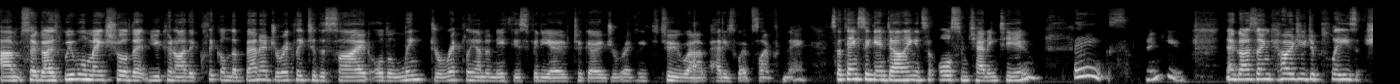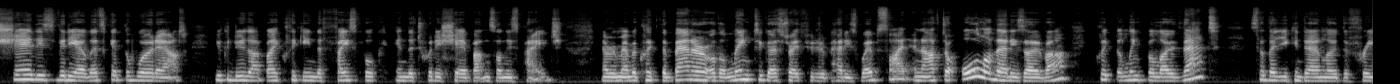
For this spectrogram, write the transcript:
Um, so, guys, we will make sure that you can either click on the banner directly to the side or the link directly underneath this video to go directly to uh, Patty's website from there. So, thanks again, darling. It's awesome chatting to you. Thanks. Thank you. Now, guys, I encourage you to please share this video. Let's get the word out. You can do that by clicking the Facebook and the Twitter share buttons on this page. Now, remember, click the banner or the link to go straight through to Patty's website. And after all of that is over, click the link below that so that you can download the free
